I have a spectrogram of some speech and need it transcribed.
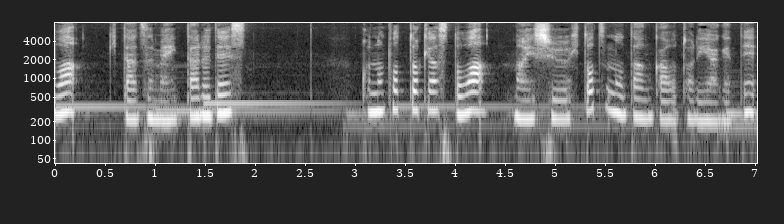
んは北爪至です。このポッドキャストは毎週一つの短歌を取り上げて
